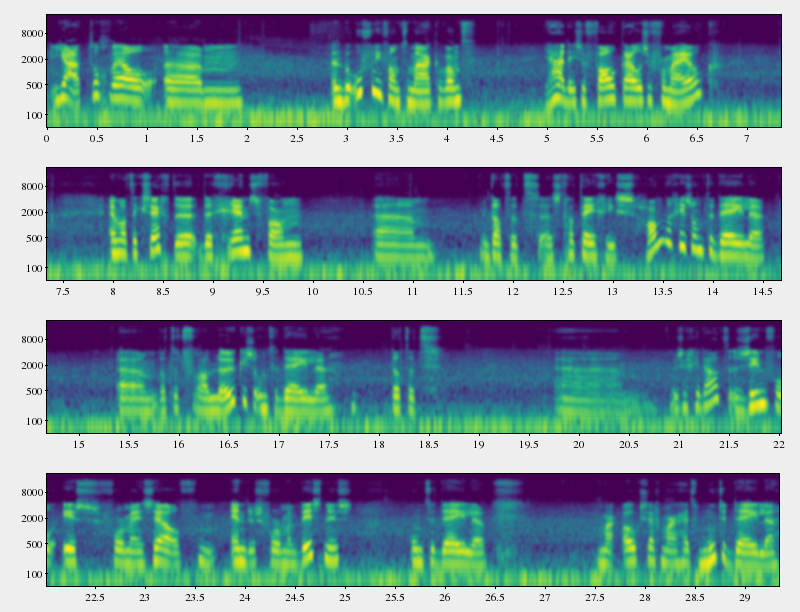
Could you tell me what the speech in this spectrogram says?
ja, toch wel um, een beoefening van te maken. Want ja, deze valkuil is er voor mij ook. En wat ik zeg, de, de grens van um, dat het eh, strategisch handig is om te delen Ehm, dat het vooral leuk is om te delen. Dat het, ehm, hoe zeg je dat? Zinvol is voor mijzelf en dus voor mijn business om te delen. Maar ook zeg maar het moeten delen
